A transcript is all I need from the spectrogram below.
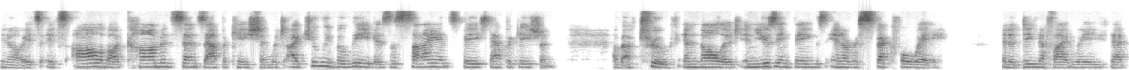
You know, it's, it's all about common sense application, which I truly believe is a science-based application of, of truth and knowledge and using things in a respectful way, in a dignified way that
